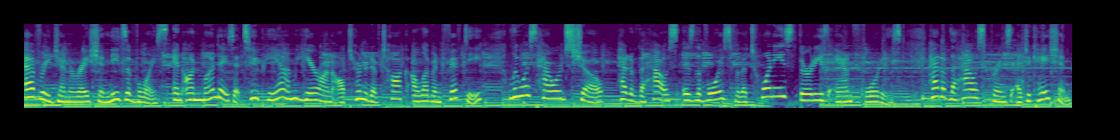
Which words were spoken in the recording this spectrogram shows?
Every generation needs a voice, and on Mondays at 2 p.m. here on Alternative Talk 1150, Lewis Howard's show, Head of the House, is the voice for the 20s, 30s, and 40s. Head of the House brings education,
